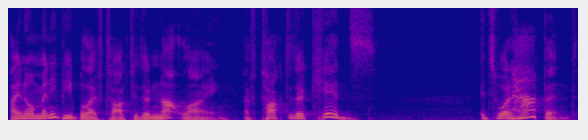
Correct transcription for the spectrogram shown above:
I know many people I've talked to, they're not lying. I've talked to their kids. It's what happened.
